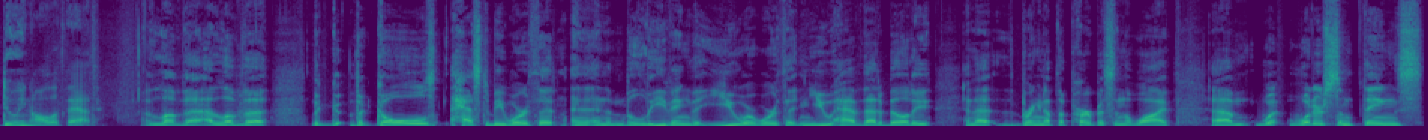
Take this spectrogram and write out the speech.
doing all of that. I love that. I love the the the goals has to be worth it, and, and then believing that you are worth it and you have that ability, and that bringing up the purpose and the why. Um, what what are some things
